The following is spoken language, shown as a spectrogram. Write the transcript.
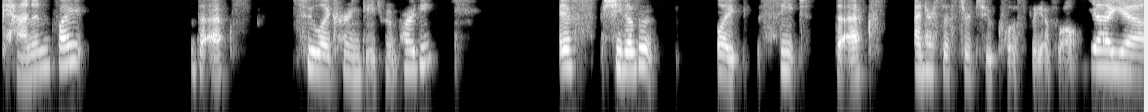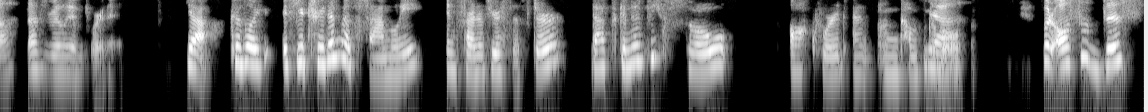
can invite the ex to like her engagement party if she doesn't like seat the ex and her sister too closely as well. Yeah, yeah, that's really important. Yeah, because like if you treat him as family in front of your sister, that's gonna be so awkward and uncomfortable. Yeah. But also this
